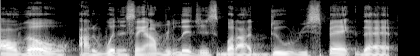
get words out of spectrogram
although I wouldn't say I'm religious, but I do respect that,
